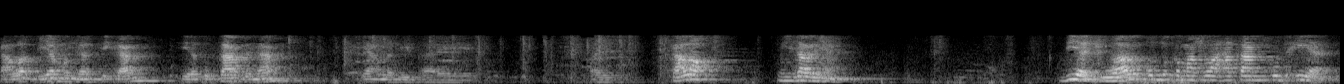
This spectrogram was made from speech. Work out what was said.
kalau dia menggantikan, dia tukar dengan yang lebih baik. Baik. Kalau Misalnya, dia jual untuk kemaslahatan udhiyah.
